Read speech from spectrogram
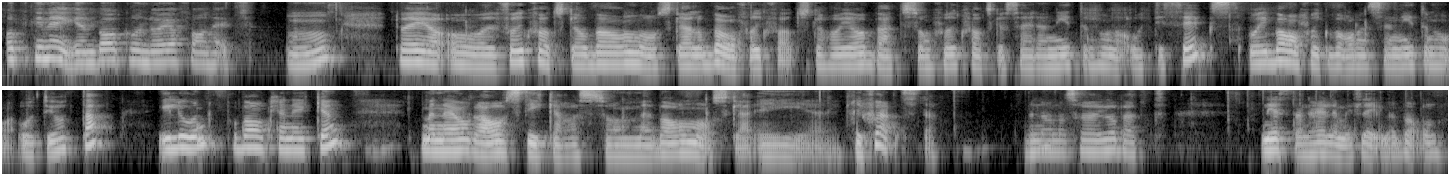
Och din egen bakgrund och erfarenhet? Mm. Då är jag sjuksköterska och barnmorska, eller barnsjuksköterska, har jobbat som sjuksköterska sedan 1986 och i barnsjukvården sedan 1988 i Lund på barnkliniken. Med några avstickare som barnmorska i eh, Kristianstad. Men annars har jag jobbat nästan hela mitt liv med barn.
